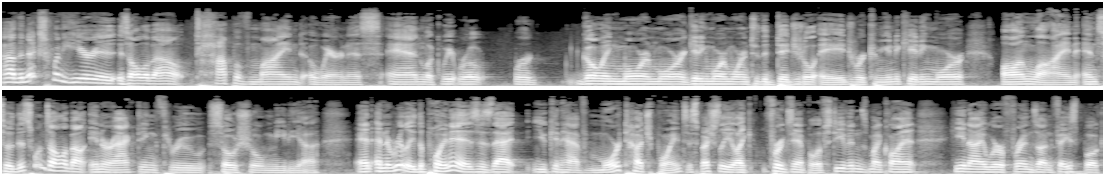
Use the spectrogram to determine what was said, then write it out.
Uh, the next one here is, is all about top of mind awareness. And look, we, we're, we're going more and more, getting more and more into the digital age. We're communicating more online, and so this one's all about interacting through social media. And and really, the point is is that you can have more touch points, especially like for example, if Stephen's my client, he and I were friends on Facebook.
